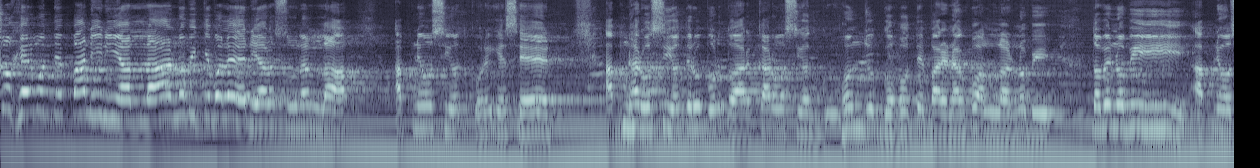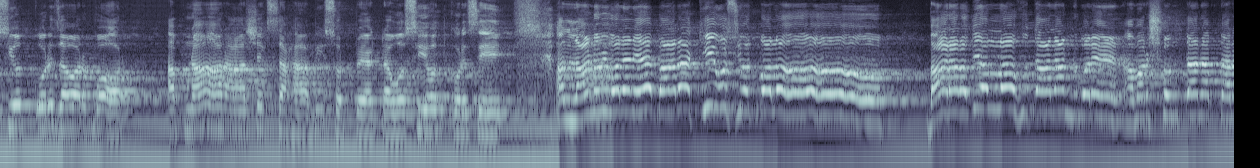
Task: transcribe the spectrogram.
চোখের মধ্যে পানি নিয়ে আল্লাহ নবীকে বলেন আপনি ওসিয়ত করে গেছেন। আপনার ওসিয়তের উপর তো আর কারও ওসিয়ত গ্রহণযোগ্য হতে পারে না গো আল্লাহর নবী। তবে নবী, আপনি ওসিয়ত করে যাওয়ার পর আপনার আশেক সাহাবি ছোট্ট একটা ওসিয়ত করেছে। আল্লাহ নবী বলেন ওসিয়ত বলো। বলেন আমার সন্তান আপনার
